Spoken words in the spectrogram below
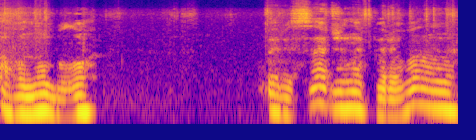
воно було пересаджене, перевалене.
